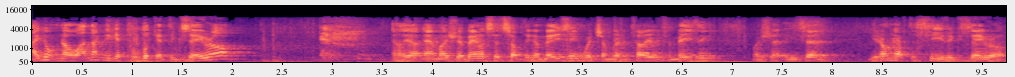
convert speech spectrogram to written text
I don't know. I'm not going to get to look at the gzera." And, Moshe Rabbeinu said something amazing, which I'm going to tell you. It's amazing. He said, "You don't have to see the gzera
